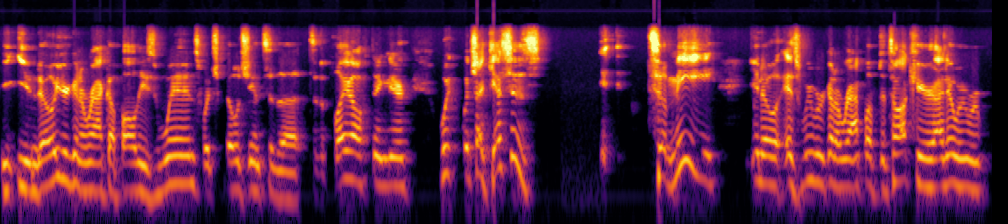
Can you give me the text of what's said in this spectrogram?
You, know, you're going to rack up all these wins, which builds you into the to the playoff thing there, which, which I guess is to me, you know, as we were going to wrap up the talk here, I know we were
